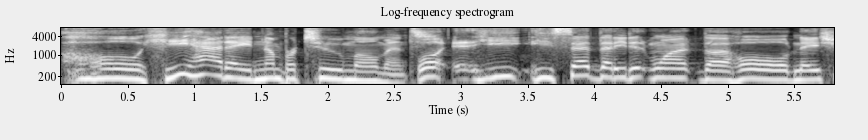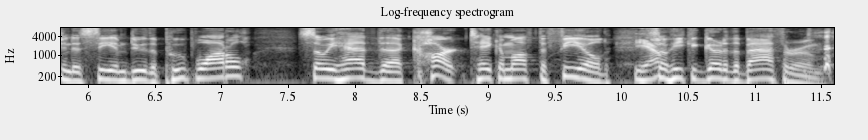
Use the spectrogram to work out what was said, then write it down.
Oh, he had a number two moment. Well, he he said that he didn't want the whole nation to see him do the poop waddle, so he had the cart take him off the field Yep. so he could go to the bathroom.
